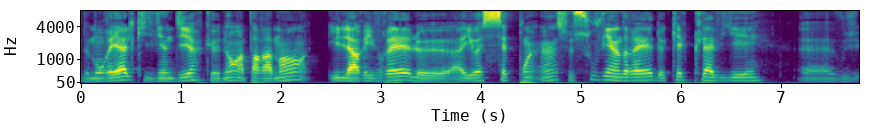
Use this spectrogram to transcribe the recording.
de Montréal qui vient de dire que non, apparemment, il arriverait le iOS 7.1 se souviendrait de quel clavier vous,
